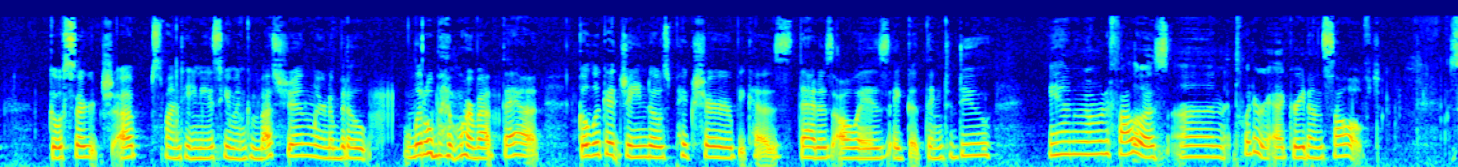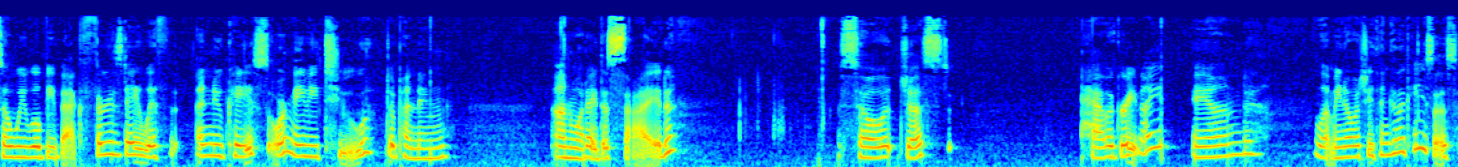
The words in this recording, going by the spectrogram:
go search up spontaneous human combustion, learn a bit a little bit more about that. Go look at Jane Doe's picture because that is always a good thing to do. And remember to follow us on Twitter at Great Unsolved. So we will be back Thursday with a new case, or maybe two, depending on what I decide. So just have a great night and let me know what you think of the cases.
